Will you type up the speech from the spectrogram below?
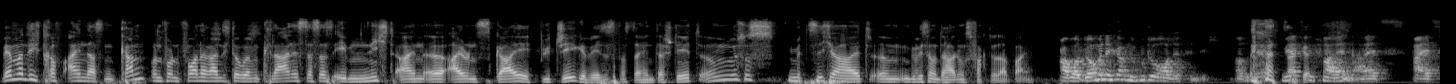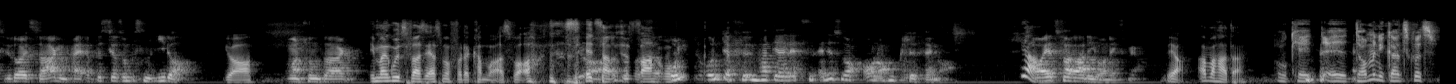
wenn man sich darauf einlassen kann und von vornherein sich darüber im Klaren ist, dass das eben nicht ein äh, Iron Sky Budget gewesen ist, was dahinter steht, ähm, ist es mit Sicherheit ähm, ein gewisser Unterhaltungsfaktor dabei. Aber Dominik hat eine gute Rolle, finde ich. Also mir, mir hat gefallen als, als, wie soll ich sagen, er bist ja so ein bisschen Leader. Ja. Kann man schon sagen. Ich meine, gut, es war es erstmal vor der Kamera, es war auch eine seltsame ja, Erfahrung. Und, und der Film hat ja letzten Endes noch, auch noch einen Cliffhanger. Ja. Aber jetzt verrate ich auch nichts mehr. Ja, aber hat er. Okay, äh, Dominik, ganz kurz,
